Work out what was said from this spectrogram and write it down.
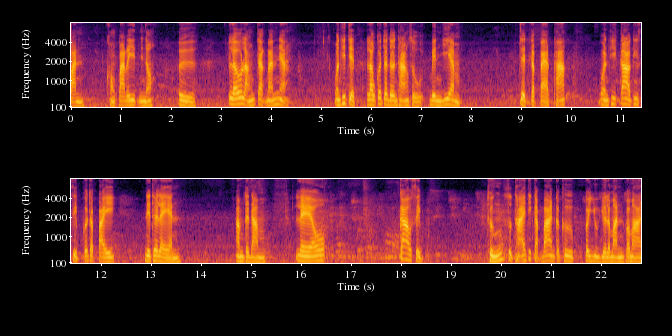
วันของปารีสนี่เนาะเออแล้วหลังจากนั้นเนี่ย วันที่เจ็ดเราก็จะเดินทางสู่เบนเยียมเจ็ดกับแปดพัก วันที่เก้าที่สิบก็จะไปเนเธอร์แลนด์ อัมสเตอร์ดัม แล้วเก้าสิบถึงสุดท้ายที่กลับบ้านก็คือไปอยู่เยอรมันประมาณ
